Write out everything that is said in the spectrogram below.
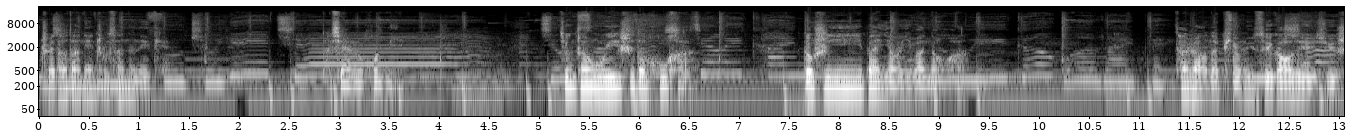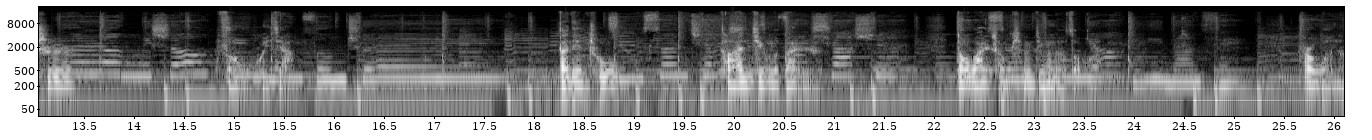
直到大年初三的那天，他陷入昏迷。经常无意识的呼喊，都是阴一半阳一半的话。他嚷的频率最高的一句是“放我回家”。大年初五，他安静了半日，到晚上平静的走了。而我呢，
